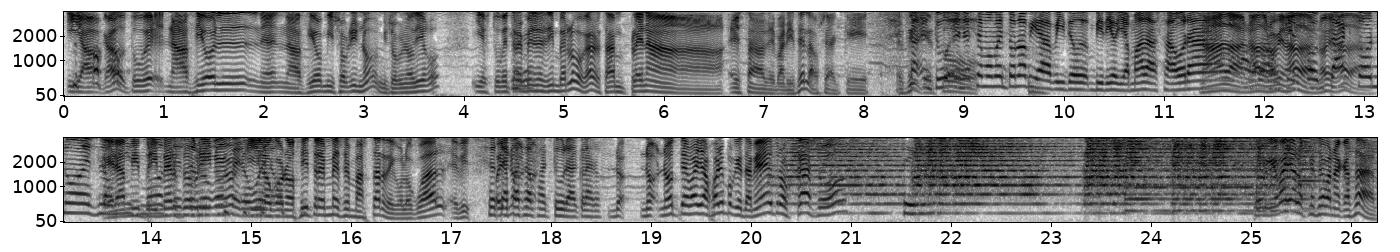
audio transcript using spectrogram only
Y claro, tuve, nació, el, nació mi sobrino, mi sobrino Diego, y estuve tres meses sin verlo, porque claro, estaba en plena esta de varicela, o sea que, en fin, O sea, que tú- esto- en ese momento no había video- videollamadas, ahora Nada, nada, no había nada. el contacto nada. no es lo Era mismo, mi primer sobrino luego, pero y bueno. lo conocí tres meses más tarde, con lo cual, en fin. Eso te ha no, pasado no, factura, claro. no, no, no te vayas, Juan, porque también hay otros casos. Sí. Porque vaya los que se van a casar.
